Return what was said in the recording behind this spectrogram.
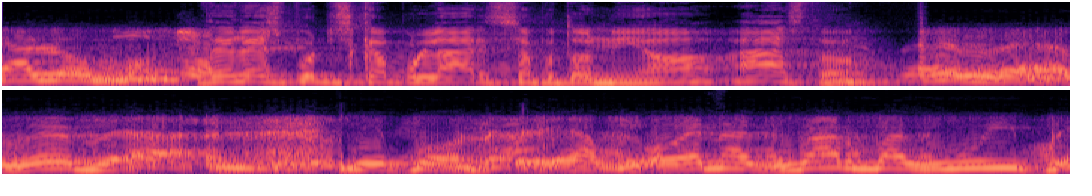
Μυαλό μου. Δεν λες που τις καπουλάρισες από τον ιό. Άστο. Βέβαια, βέβαια. Λοιπόν, ε, ο ένας μπάρμπα μου είπε.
